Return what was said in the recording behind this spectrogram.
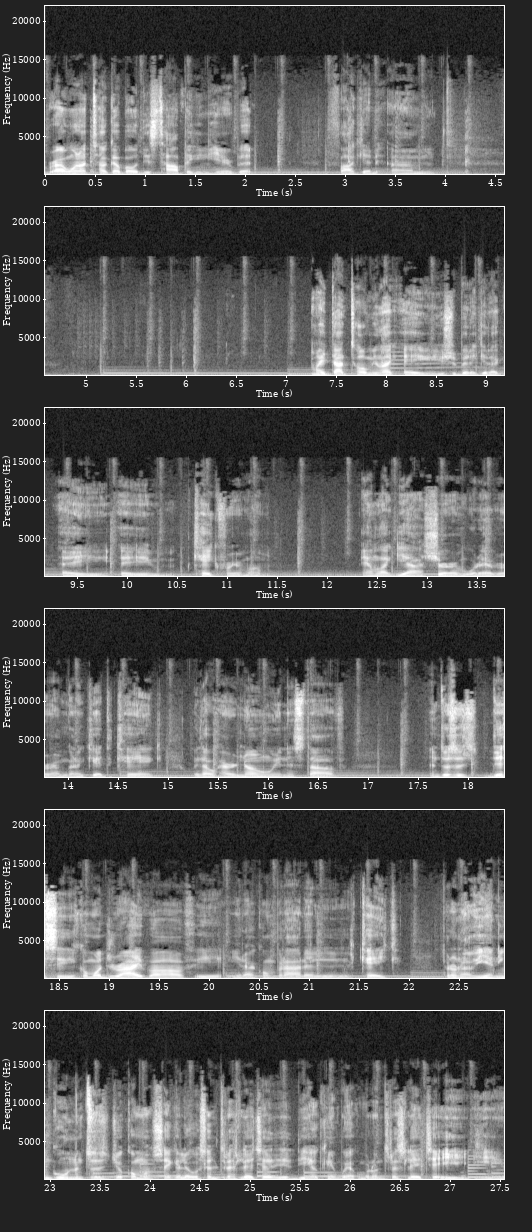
bro, I want to talk about this topic in here, but fuck it. Um, my dad told me like, hey, you should better get a a, a cake for your mom. And I'm like, yeah, sure, whatever. I'm gonna get the cake without her knowing and stuff. Entonces decidí como drive off y ir a comprar el cake. Pero no había ninguno. Entonces yo como sé que le gusta el tres leche, dije, ok, voy a comprar un tres leche y, y,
